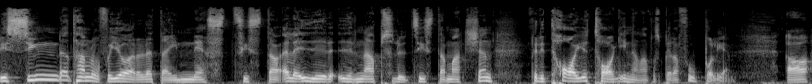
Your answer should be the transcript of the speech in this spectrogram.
Det är synd att han då får göra detta i näst sista, eller i, i den absolut sista matchen. För det tar ju ett tag innan han får spela fotboll igen. Ja,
